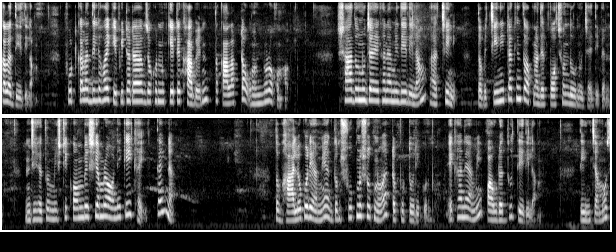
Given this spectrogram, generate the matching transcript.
কালার দিয়ে দিলাম। ফুড কালার দিলে হয় কি, পিঠাটা যখন কেটে খাবেন, তা কালারটা অন্যরকম হবে। স্বাদ অনুযায়ী এখানে আমি দিয়ে দিলাম চিনি। তবে চিনিটা কিন্তু আপনাদের পছন্দ অনুযায়ী দিবেন। যেহেতু মিষ্টি কম বেশি আমরা অনেকেই খাই, তাই না? তো ভালো করে আমি একদম শুকনো শুকনো একটা পুর তৈরি করব। এখানে আমি পাউডার দুধ দিয়ে দিলাম। তিন চামচ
